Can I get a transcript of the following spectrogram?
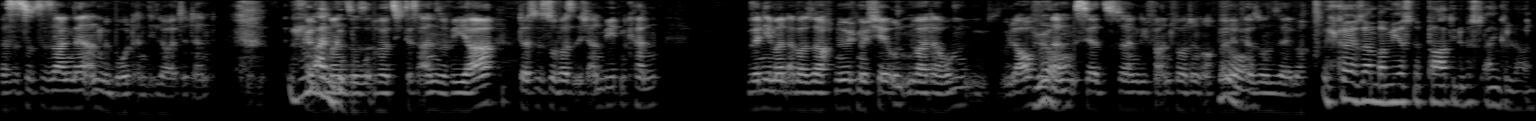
Das ist sozusagen dein Angebot an die Leute dann. So Könnte man so hört sich das an, so wie ja, das ist so, was ich anbieten kann. Wenn jemand aber sagt, nö, ich möchte hier unten weiter rumlaufen, Ja. dann ist ja sozusagen die Verantwortung auch bei Ja. der Person selber. Ich kann ja sagen, bei mir ist eine Party, du bist eingeladen.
